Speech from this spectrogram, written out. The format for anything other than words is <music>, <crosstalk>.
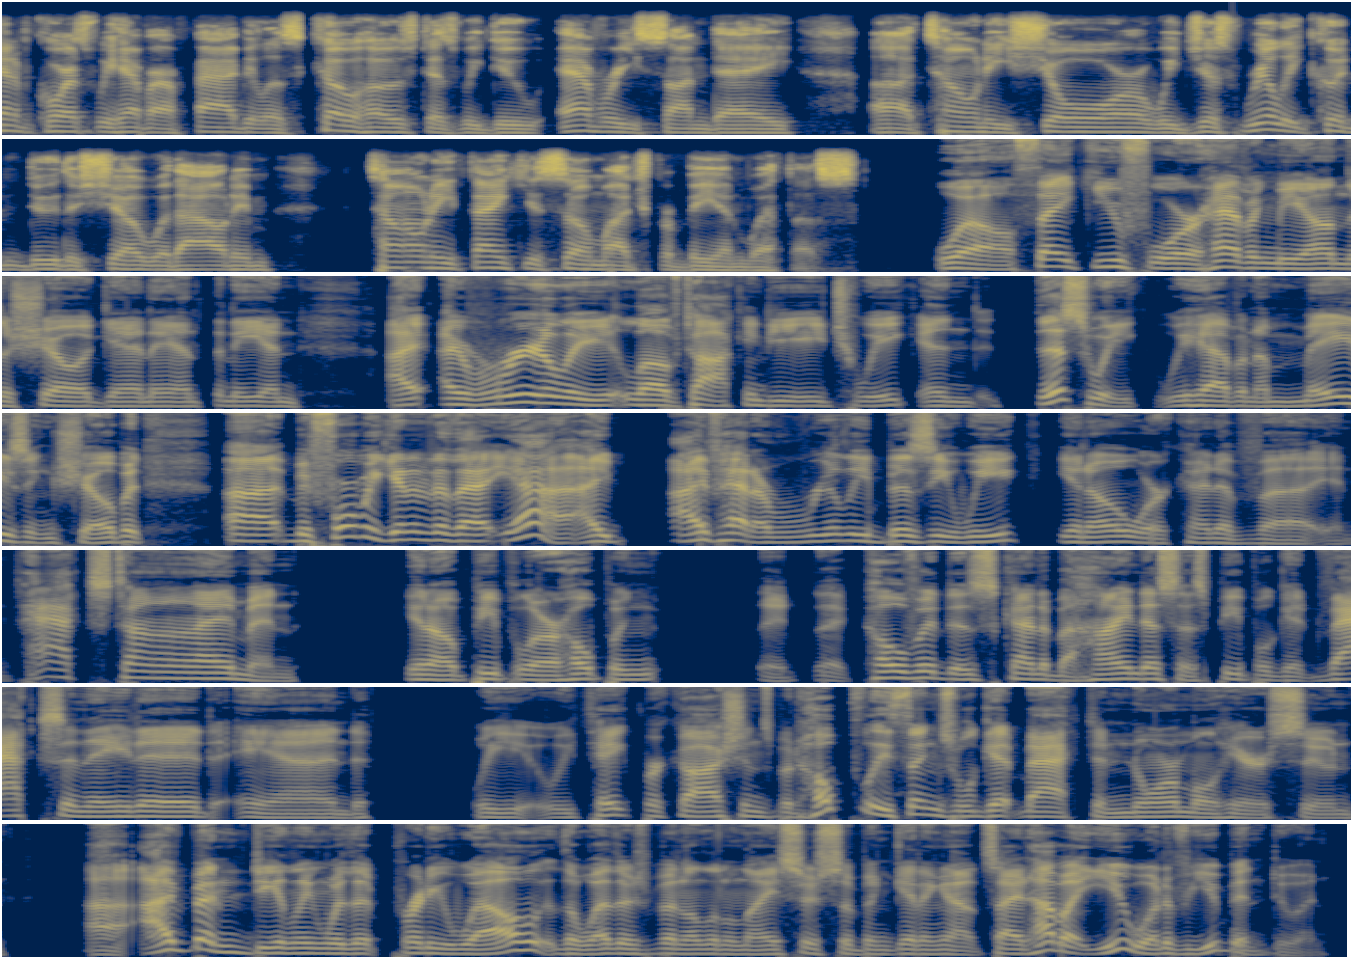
And of course, we have our fabulous co host, as we do every Sunday, uh, Tony Shore. We just really couldn't do the show without him. Tony, thank you so much for being with us. Well, thank you for having me on the show again, Anthony. And I, I really love talking to you each week. And this week we have an amazing show. But uh, before we get into that, yeah, I I've had a really busy week. You know, we're kind of uh, in tax time and you know, people are hoping that, that COVID is kind of behind us as people get vaccinated and we we take precautions, but hopefully things will get back to normal here soon. Uh, I've been dealing with it pretty well. The weather's been a little nicer, so I've been getting outside. How about you? What have you been doing?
